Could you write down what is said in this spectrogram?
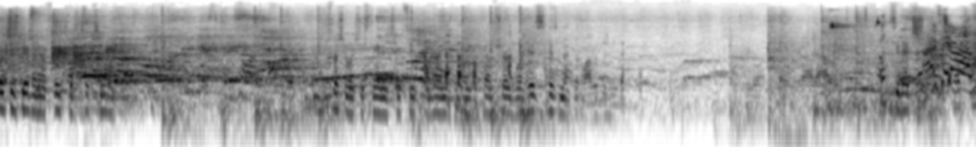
Coach is giving her free kick tips now. Especially when she's standing two feet behind the. I'm sure what his his method. Why would you do that? See that? Good job.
